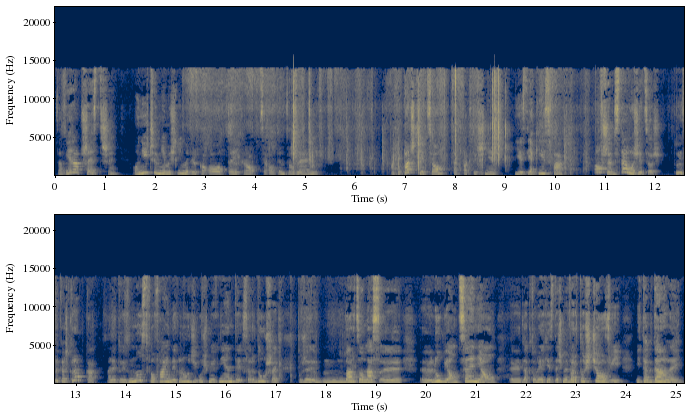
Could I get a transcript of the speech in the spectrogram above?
zabiera przestrzeń. O niczym nie myślimy, tylko o tej kropce, o tym problemie. A popatrzcie, co tak faktycznie jest, jaki jest fakt. Owszem, stało się coś, tu jest jakaś kropka, ale tu jest mnóstwo fajnych ludzi, uśmiechniętych, serduszek, którzy mm, bardzo nas y, y, lubią, cenią, y, dla których jesteśmy wartościowi i tak dalej.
